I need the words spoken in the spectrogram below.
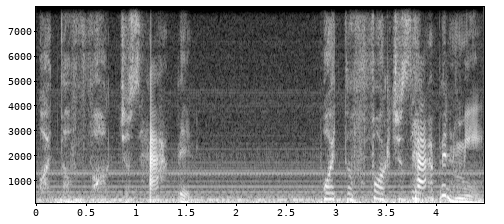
What the fuck just happened? What the fuck just happened to me?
